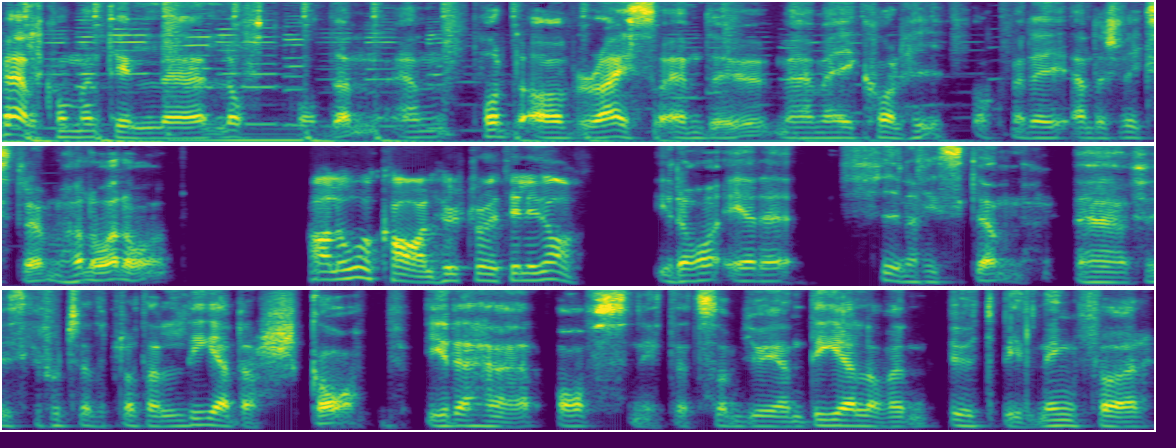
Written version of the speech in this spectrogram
Välkommen till eh, Loftpodden, en podd av RISE och MDU med mig Carl Heath och med dig Anders Wikström. Hallå, hallå! Hallå Carl, hur står det till idag? Idag är det fina fisken, eh, för vi ska fortsätta prata ledarskap i det här avsnittet som ju är en del av en utbildning för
